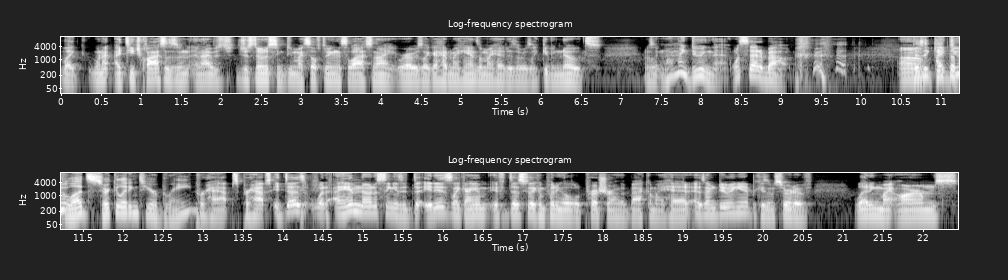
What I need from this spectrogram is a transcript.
like when I, I teach classes, and, and I was just noticing to myself doing this last night, where I was like, I had my hands on my head as I was like giving notes. I was like, why am I doing that? What's that about? Um, Does it I get the do- blood circulating to your brain? Perhaps, perhaps it does. What I am noticing is it do- it is like I am. If it does feel like I'm putting a little pressure on the back of my head as I'm doing it because I'm sort of letting my arms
